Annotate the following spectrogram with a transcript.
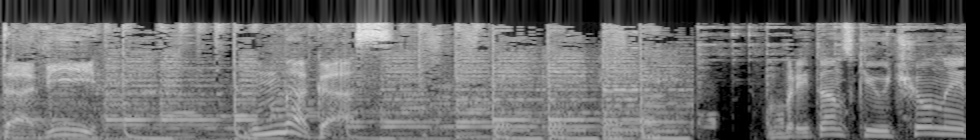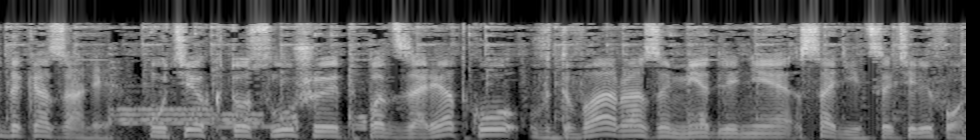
«Дави на газ». Британские ученые доказали, у тех, кто слушает подзарядку, в два раза медленнее садится телефон.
